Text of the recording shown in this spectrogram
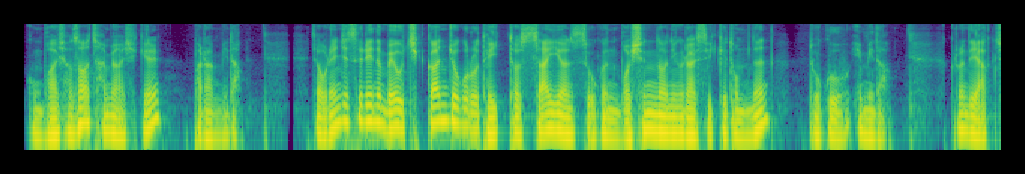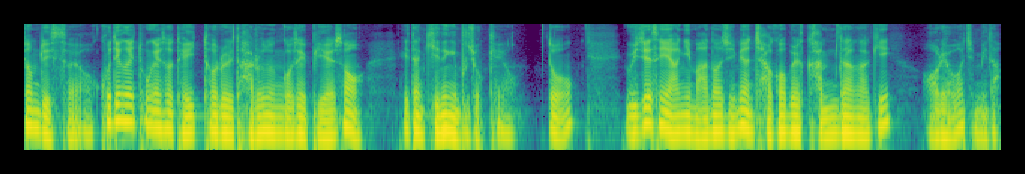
공부하셔서 참여하시길 바랍니다. 자, Orange3는 매우 직관적으로 data science 혹은 machine learning을 할 수 있게 돕는 도구입니다. 그런데 약점도 있어요. 코딩을 통해서 데이터를 다루는 것에 비해서 일단 기능이 부족해요. 또 위젯의 양이 많아지면 작업을 감당하기 어려워집니다.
